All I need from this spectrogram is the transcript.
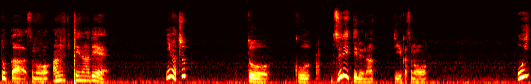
とか、そのアンテナで、今ちょっと、こう、ずれてるなっていうか、その、追い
